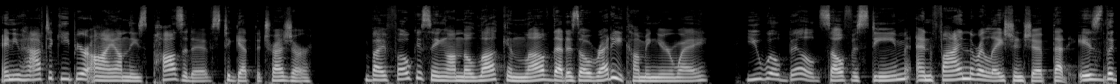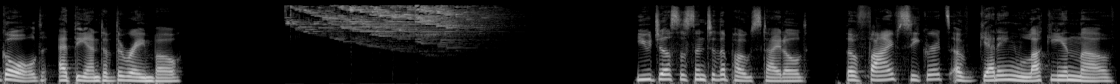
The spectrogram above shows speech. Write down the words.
and you have to keep your eye on these positives to get the treasure. By focusing on the luck and love that is already coming your way, you will build self esteem and find the relationship that is the gold at the end of the rainbow. You just listened to the post titled, the Five Secrets of Getting Lucky in Love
